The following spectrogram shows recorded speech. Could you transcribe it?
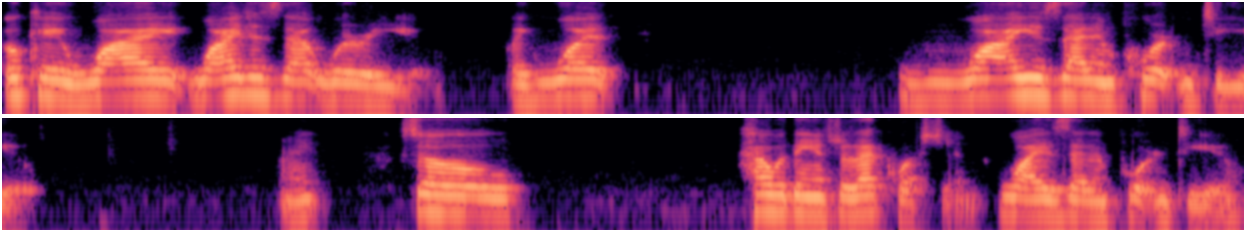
Okay, why why does that worry you? Like what why is that important to you? Right? So how would they answer that question? Why is that important to you?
